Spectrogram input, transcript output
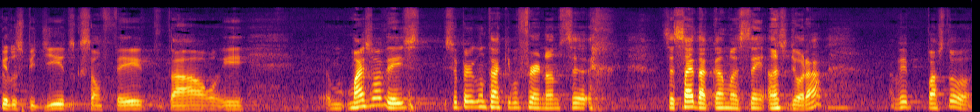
pelos pedidos que são feitos e tal. E, mais uma vez, se eu perguntar aqui para o Fernando, você, você sai da cama sem, antes de orar? Pastor,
